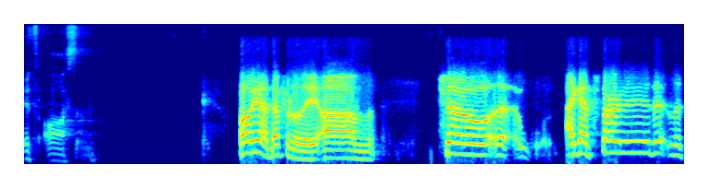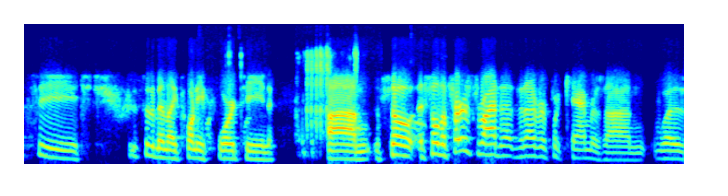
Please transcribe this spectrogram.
it's awesome. Oh yeah, definitely. Um, so uh, I got started. Let's see, this would have been like 2014. Um, so so the first ride that, that I ever put cameras on was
